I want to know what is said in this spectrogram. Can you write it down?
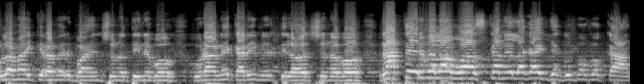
ওলামাই কিরামের বয়ান শুনতি নেব, কোরআনে কারিমের তিলাওয়াত শুনব। রাতের বেলা ওয়াজ কানে লাগাই দেখো বাবু কান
